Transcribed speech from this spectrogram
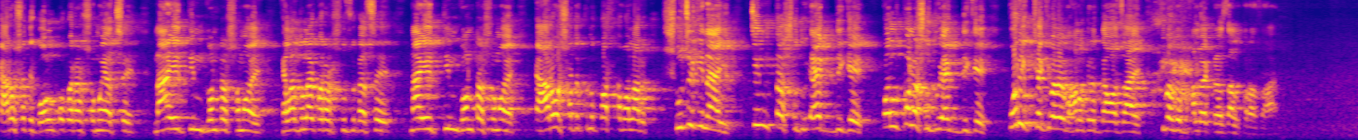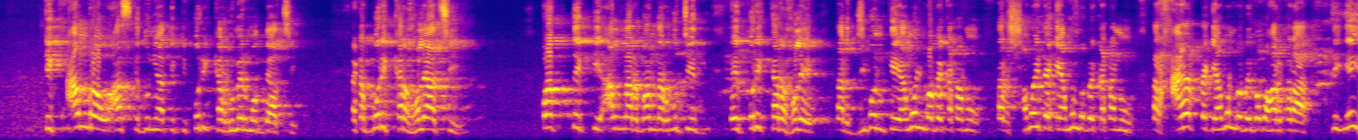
কারোর সাথে গল্প করার সময় আছে, না এই তিন ঘণ্টা সময় খেলাধুলা করার সুযোগ আছে, না এই তিন ঘণ্টা সময় কারোর সাথে কোনো কথা বলার সুযোগই নাই, চিন্তা শুধু একদিকে, কল্পনা শুধু একদিকে, পরীক্ষা কীভাবে ভালো করে দেওয়া যায়, কীভাবে ভালো একটা রেজাল্ট করা যায়। ঠিক আমরাও আজকে দুনিয়াতে একটি পরীক্ষার রুমের মধ্যে আছি, একটা পরীক্ষার হলে আছি। প্রত্যেকটি আল্লাহর বান্দার উচিত এই পরীক্ষার হলে তার জীবনকে এমনভাবে কাটানো, তার সময়টাকে এমনভাবে কাটানো, তার হায়াতটাকে এমনভাবে ব্যবহার করা যে এই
